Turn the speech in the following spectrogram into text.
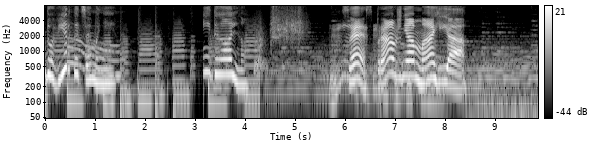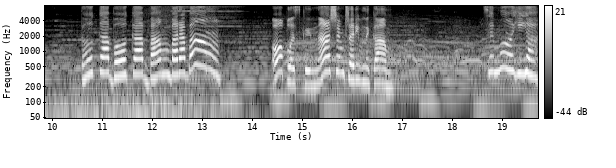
Довірте це мені. Ідеально. Це справжня магія. Тока-бока бам-барабам. Оплески нашим чарівникам. Це магія.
